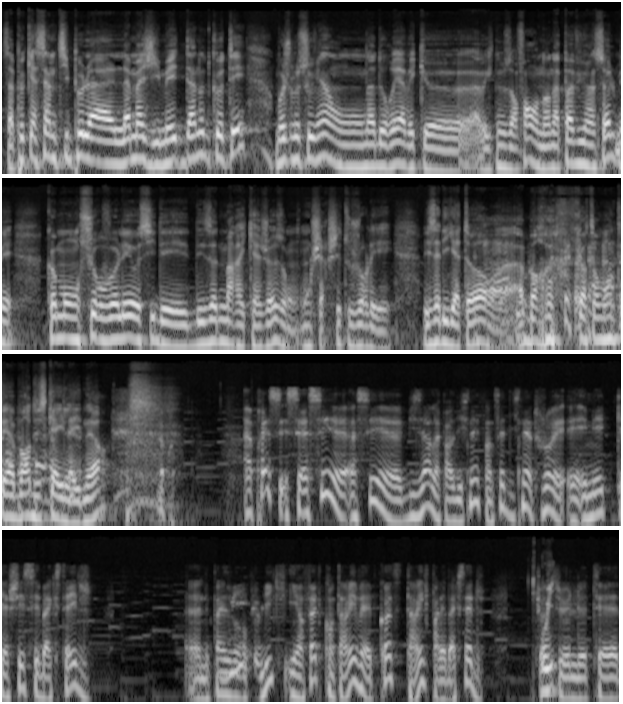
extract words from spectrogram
ça peut casser un petit peu la, la magie. Mais d'un autre côté, moi je me souviens, on adorait avec, euh, avec nos enfants, on n'en a pas vu un seul, mais comme on survolait aussi des, des zones marécageuses, on, on cherchait toujours les, les alligators euh, à bord, quand on montait à bord du Skyliner. Après, c'est assez, assez bizarre la part de Disney. Enfin, tu sais, Disney a toujours aimé cacher ses backstage, euh, ne pas les Oui. au public. Et en fait, quand t'arrives à Epcot, t'arrives par les backstage. Tu Oui. tu- le- t'es-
